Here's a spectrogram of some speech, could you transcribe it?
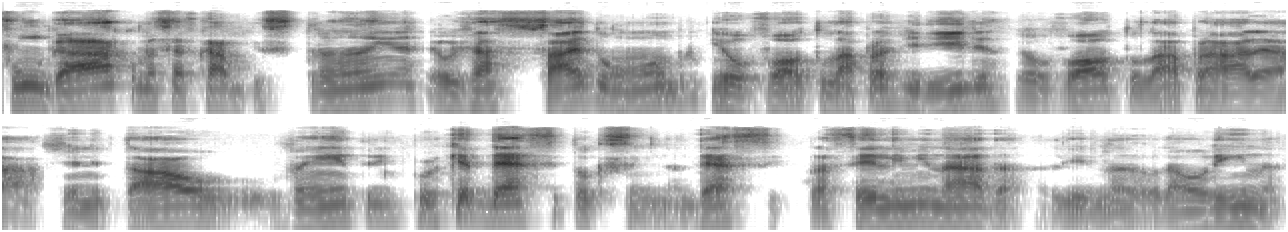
fungar, começa a ficar estranha. Eu já saio do ombro, eu volto lá para a virilha, eu volto lá para a área genital, ventre, porque desce toxina, desce para ser eliminada ali na, na, urina.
